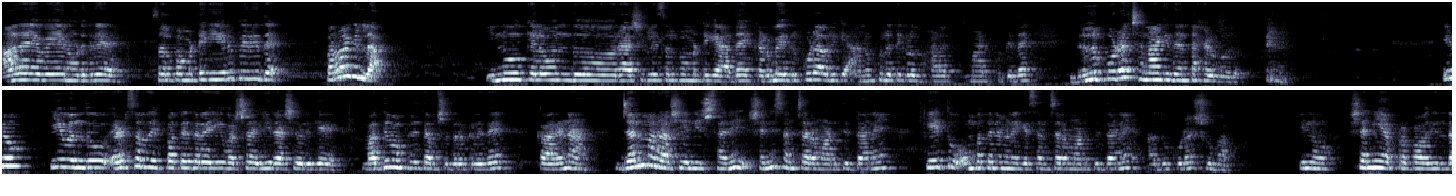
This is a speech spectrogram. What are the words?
ಆದಾಯ, ವ್ಯಯ ನೋಡಿದ್ರೆ ಸ್ವಲ್ಪ ಮಟ್ಟಿಗೆ ಏರುಪೇರಿದೆ ಪರವಾಗಿಲ್ಲ. ಇನ್ನು ಕೆಲವೊಂದು ರಾಶಿಗಳಿಗೆ ಸ್ವಲ್ಪ ಮಟ್ಟಿಗೆ ಆದಾಯ ಕಡಿಮೆ ಇದ್ರೂ ಕೂಡ ಅವರಿಗೆ ಅನುಕೂಲತೆಗಳು ಬಹಳ ಮಾಡಿಕೊಟ್ಟಿದೆ. ಇದರಲ್ಲೂ ಕೂಡ ಚೆನ್ನಾಗಿದೆ ಅಂತ ಹೇಳ್ಬೋದು. ಇನ್ನು ಈ ಒಂದು ಎರಡ್ ಸಾವಿರದ ಇಪ್ಪತ್ತೈದರ ಈ ವರ್ಷ ಈ ರಾಶಿಯವರಿಗೆ ಮಧ್ಯಮ ಫಲಿತಾಂಶ ದೊರಕಲಿದೆ. ಕಾರಣ, ಜನ್ಮ ರಾಶಿಯಲ್ಲಿ ಶನಿ ಶನಿ ಸಂಚಾರ ಮಾಡುತ್ತಿದ್ದಾನೆ. ಕೇತು ಒಂಬತ್ತನೇ ಮನೆಗೆ ಸಂಚಾರ ಮಾಡುತ್ತಿದ್ದಾನೆ. ಅದು ಕೂಡ ಶುಭ. ಇನ್ನು ಶನಿಯ ಪ್ರಭಾವದಿಂದ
